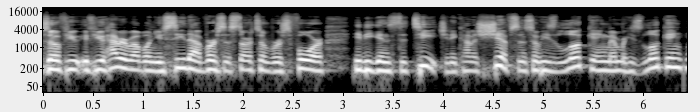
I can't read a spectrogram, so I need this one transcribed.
So if you if you have your Bible and you see that verse, it starts on verse four. He begins to teach, and he kind of shifts. And so he's looking. Remember, he's looking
